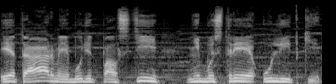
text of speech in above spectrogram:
и эта армия будет ползти не быстрее улитки.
